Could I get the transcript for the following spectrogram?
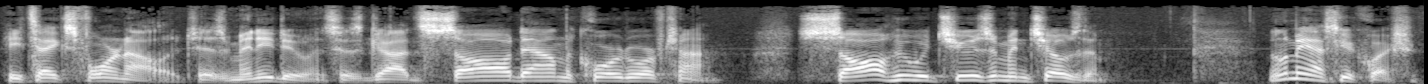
He takes foreknowledge, as many do, and says, God saw down the corridor of time, saw who would choose him, and chose them. Now, let me ask you a question.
